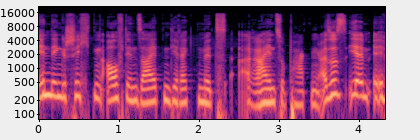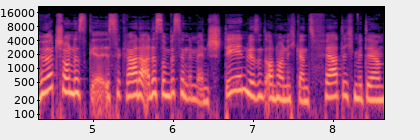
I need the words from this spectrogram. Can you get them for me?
in den Geschichten auf den Seiten direkt mit reinzupacken. Also es, ihr hört schon, es ist gerade alles so ein bisschen im Entstehen. Wir sind auch noch nicht ganz fertig mit der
